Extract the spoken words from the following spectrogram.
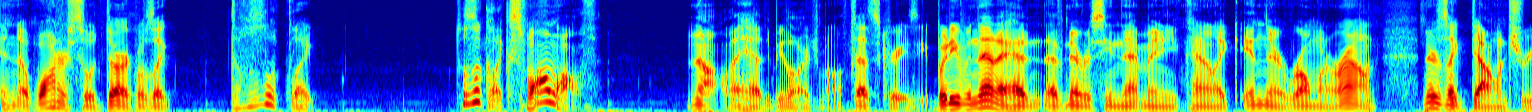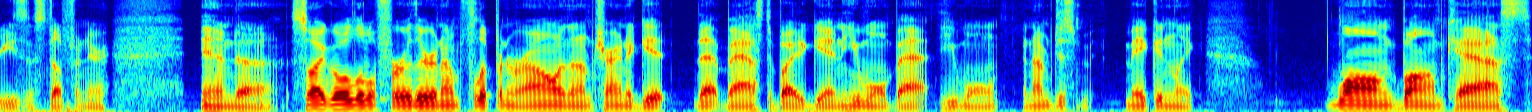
and the water's so dark, I was like, those look like those look like smallmouth. No, they had to be largemouth. That's crazy. But even then, I hadn't. I've never seen that many kind of like in there roaming around. And there's like down trees and stuff in there. And uh, so I go a little further, and I'm flipping around, and I'm trying to get that bass to bite again. He won't bat. He won't. And I'm just making like long bomb casts,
